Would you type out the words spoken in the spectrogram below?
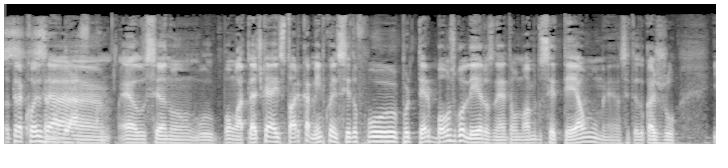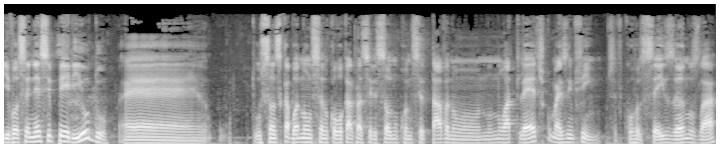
Outra coisa, cenográfico. é, Luciano, o, bom, o Atlético é historicamente conhecido por, por ter bons goleiros, né? Então o nome do CT é um, né? O CT do Caju. E você, nesse período, é, o Santos acabou não sendo convocado para a seleção quando você estava no, no, no Atlético, mas enfim, você ficou seis anos lá.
